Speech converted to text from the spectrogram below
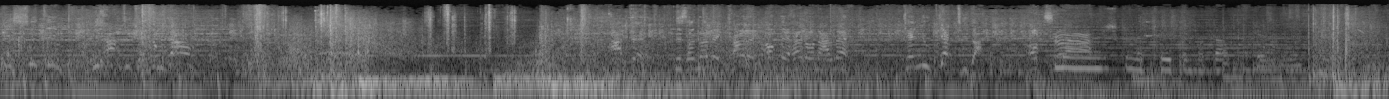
He's shooting. We have to take him down. Arthur, there's another cannon up ahead on our left. Can you get to that? I'll No, try. I'm just gonna take them without them getting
